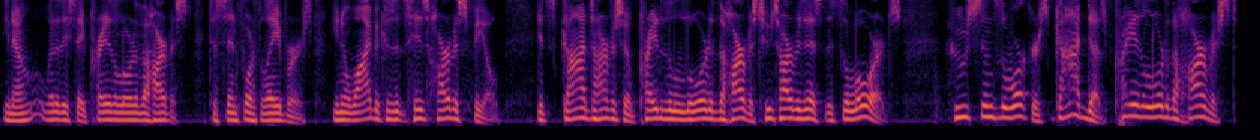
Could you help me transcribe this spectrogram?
You know, what do they say? Pray to the Lord of the harvest to send forth laborers. You know why? Because it's his harvest field. It's God's harvest field. Pray to the Lord of the harvest. Whose harvest is this? It's the Lord's. Who sends the workers? God does. Pray to the Lord of the harvest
